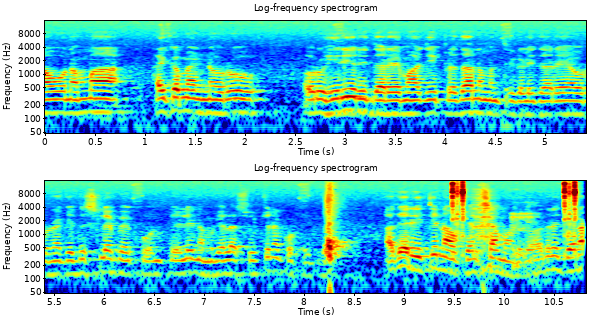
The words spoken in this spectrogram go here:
ನಾವು ನಮ್ಮ ಹೈಕಮಾಂಡ್ನವರು ಅವರು ಹಿರಿಯರಿದ್ದಾರೆ ಮಾಜಿ ಪ್ರಧಾನಮಂತ್ರಿಗಳಿದ್ದಾರೆ ಅವ್ರನ್ನ ಗೆದ್ದಿಸಲೇಬೇಕು ಅಂತೇಳಿ ನಮಗೆಲ್ಲ ಸೂಚನೆ ಕೊಟ್ಟಿದ್ದರು ಅದೇ ರೀತಿ ನಾವು ಕೆಲಸ ಮಾಡಿದ್ರು ಆದರೆ ಜನ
